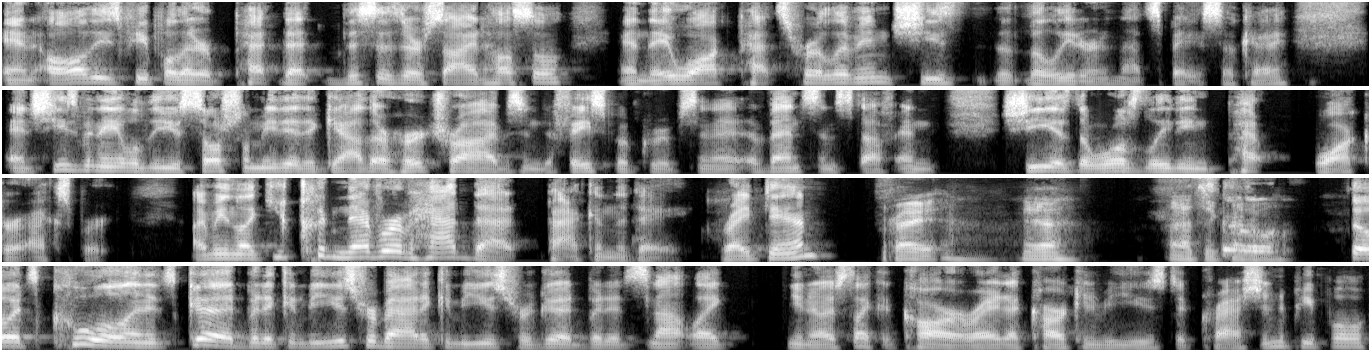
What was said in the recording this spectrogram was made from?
And all these people that are pet that this is their side hustle and they walk pets for a living she's the, the, leader in that space okay? And she's been able to use social media to gather her tribes into facebook groups and uh, events and stuff and she is the world's leading pet walker expert. I mean like you could never have had that back in the day right dan? Right yeah that's incredible. so, so it's cool and it's good but it can be used for bad it can be used for good but it's not like you know it's like a car right a car can be used to crash into people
